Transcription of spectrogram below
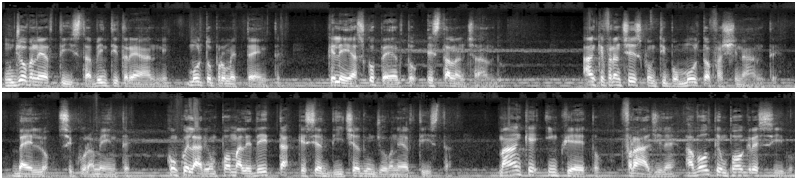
un giovane artista, 23 anni, molto promettente, che lei ha scoperto e sta lanciando. Anche Francesco è un tipo molto affascinante, bello sicuramente, con quell'aria un po' maledetta che si addice ad un giovane artista, ma anche inquieto, fragile, a volte un po' aggressivo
